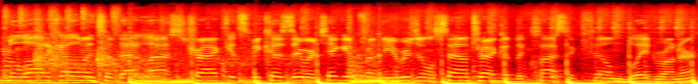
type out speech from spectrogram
The melodic elements of that last track, it's because they were taken from the original soundtrack of the classic film Blade Runner.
